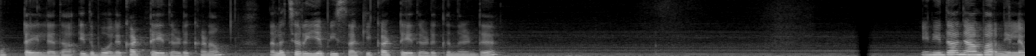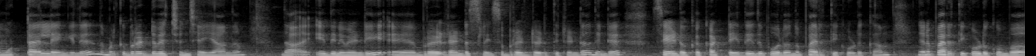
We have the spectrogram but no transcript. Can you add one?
മുട്ടയില്ലതാ ഇതുപോലെ കട്ട് ചെയ്തെടുക്കണം. നല്ല ചെറിയ പീസാക്കി കട്ട് ചെയ്തെടുക്കുന്നുണ്ട്. ഇനി ഇതാ ഞാൻ പറഞ്ഞില്ലേ മുട്ട അല്ലെങ്കിൽ നമ്മൾക്ക് ബ്രെഡ് വെച്ചും ചെയ്യാമെന്ന് ഇതാ ഇതിന് വേണ്ടി രണ്ട് സ്ലൈസ് ബ്രെഡ് എടുത്തിട്ടുണ്ട്. അതിന്റെ സൈഡൊക്കെ കട്ട് ചെയ്ത് ഇതുപോലെ ഒന്ന് പരത്തി കൊടുക്കാം. ഇങ്ങനെ പരത്തി കൊടുക്കുമ്പോൾ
